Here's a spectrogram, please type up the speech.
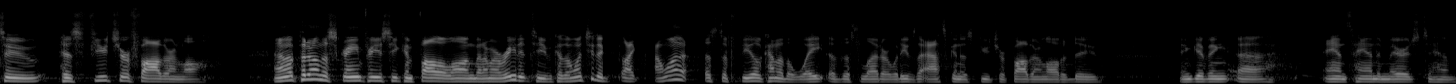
to his future father in law. And I'm going to put it on the screen for you so you can follow along, but I'm going to read it to you because I want you to, like, I want us to feel kind of the weight of this letter, what he was asking his future father in law to do in giving uh, Ann's hand in marriage to him.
